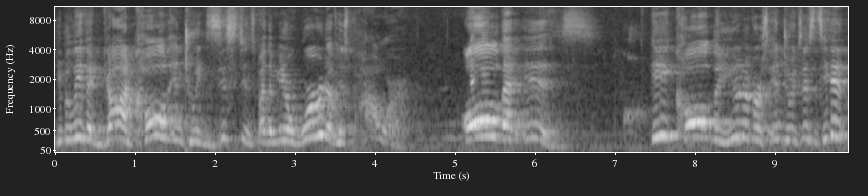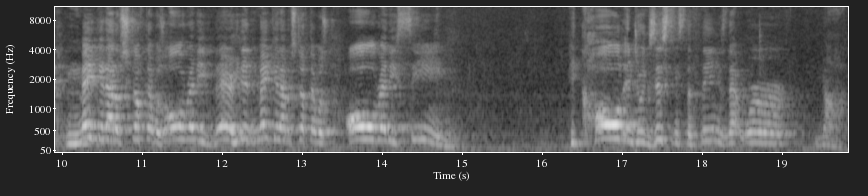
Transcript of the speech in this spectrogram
You believe that God called into existence by the mere word of his power all that is. He called the universe into existence. He didn't make it out of stuff that was already there, He didn't make it out of stuff that was already seen. He called into existence the things that were not.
